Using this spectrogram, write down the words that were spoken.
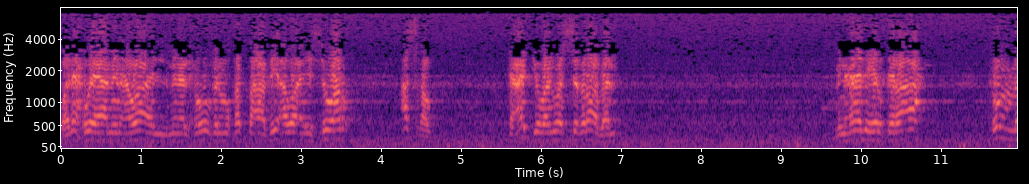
ونحوها من أوائل من الحروف المقطعة في أوائل السور أصغوا تعجبا واستغرابا من هذه القراءة ثم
